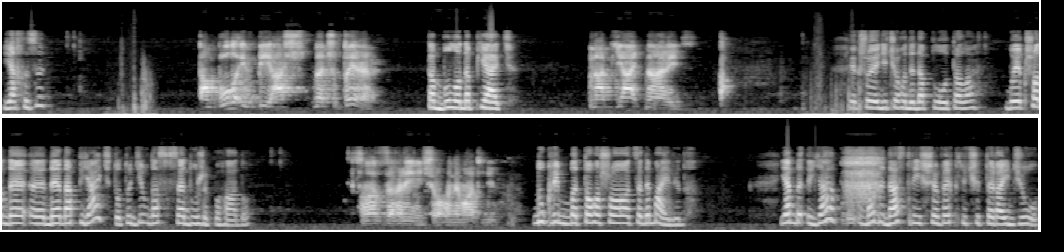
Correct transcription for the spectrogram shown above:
Я хизи. Було МП аж на 4, Там було на 5. на 5 навіть. Якщо я нічого не наплутала. Бо якщо не, е, не на 5, то тоді в нас все дуже погано. У нас взагалі нічого нема тоді. Ну, крім того, що це не майлінг. Я б. Я в мене настрій ще виключити райджу.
